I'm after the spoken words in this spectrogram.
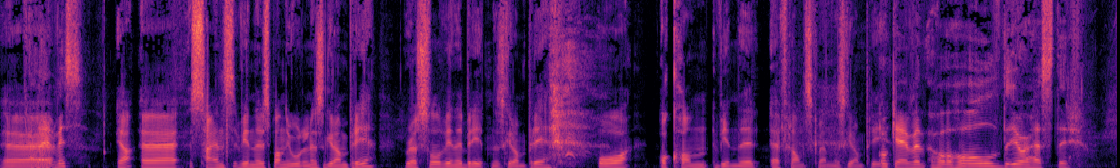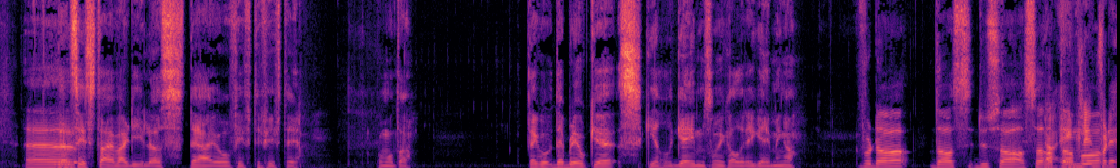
Eh, Er det Elvis? Ja, uh, Science vinner spanjolenes Grand Prix. Russell vinner britenes Grand Prix. Og Ocon vinner eh, franskmennenes Grand Prix. OK, men hold your hester. Eh, Den siste er verdiløs. Det er jo 50-50, på en måte. Det, går, det blir jo ikke skill game, som vi kaller det i gaminga. for da, da Du sa altså Ja, egentlig, da må for det,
